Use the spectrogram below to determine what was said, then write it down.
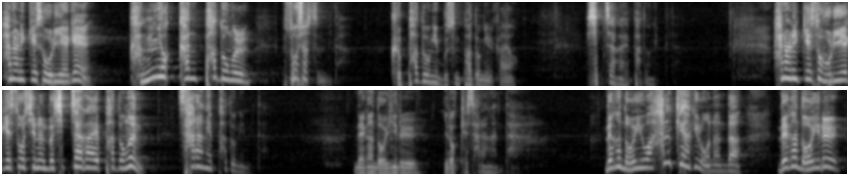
하나님께서 우리에게 강력한 파동을 쏘셨습니다. 그 파동이 무슨 파동일까요? 십자가의 파동입니다. 하나님께서 우리에게 쏘시는 그 십자가의 파동은 사랑의 파동입니다. 내가 너희를 이렇게 사랑한다. 내가 너희와 함께 하길 원한다. 내가 너희를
